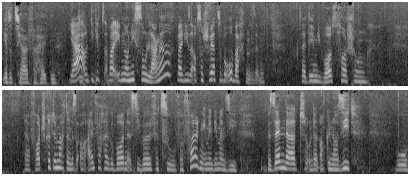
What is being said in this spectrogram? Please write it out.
ihr Sozialverhalten. Ja, und die gibt es aber eben noch nicht so lange, weil diese auch so schwer zu beobachten sind. Seitdem die Wolfsforschung da Fortschritte macht und es auch einfacher geworden ist, die Wölfe zu verfolgen, indem man sie besendert und dann auch genau sieht, wo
